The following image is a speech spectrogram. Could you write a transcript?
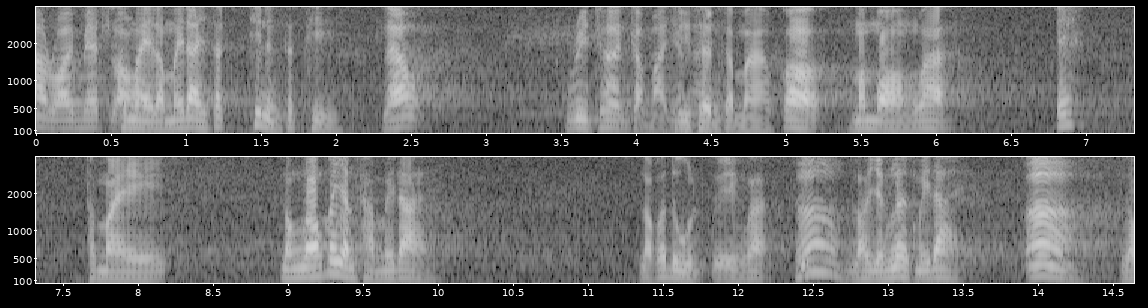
1,500 เมตรเราทำไมเราไม่ได้สักที่หนึ่งสักที แล้วรีเทิร์นกลับมาอย่างรีไรเทิร์นกลับมาก็มามองว่า เอ๊ะทำไมน้องๆก็ยังทำไม่ได้ เราก็ดูตัวเองว่าเฮ้ยเรายังเลิกไม่ได้ เออเรา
